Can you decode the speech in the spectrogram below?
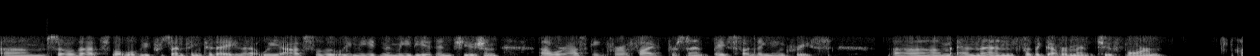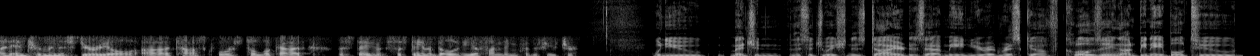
Um, so, that's what we'll be presenting today that we absolutely need an immediate infusion. Uh, we're asking for a 5% base funding increase um, and then for the government to form an interministerial uh, task force to look at the sustainability of funding for the future. When you mention the situation is dire, does that mean you're at risk of closing, on being able to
